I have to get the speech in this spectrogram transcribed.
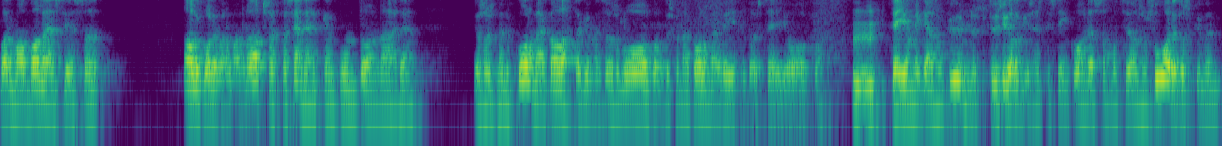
varmaan Valensiassa alku oli varmaan rapsakka sen hetken kuntoon nähden. Jos olisi mennyt 3 ja 20, se olisi ollut ok, mutta jos mennään 3 ja 15, se ei ole ok. Mm-hmm. Se ei ole mikään sun kynnys fysiologisesti siinä kohdassa, mutta se on sun suorituskyvyn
